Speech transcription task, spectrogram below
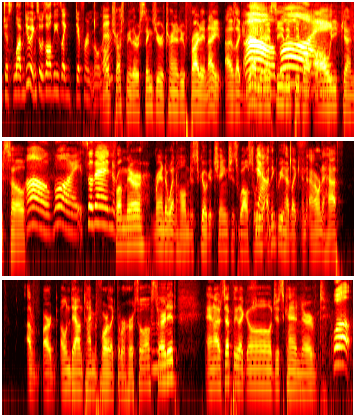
just love doing. So it was all these like different moments. Oh, trust me, there was things you were trying to do Friday night. I was like, yeah, and you're Oh, gonna see these people all weekend. So Oh boy! So then, from there, Miranda went home just to go get changed as well. So we, Yeah. I think we had like an hour and a half of our own downtime before like the rehearsal Mm-hmm. all started. And I was definitely like, oh, just kind of nerved. well,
